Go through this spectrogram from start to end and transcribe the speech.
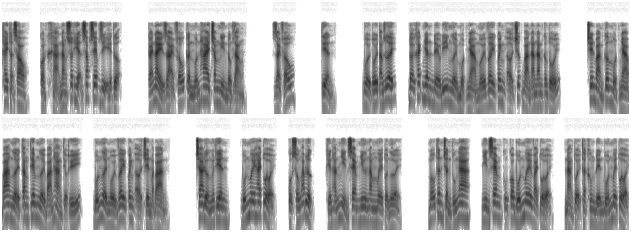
thay thận sau, còn khả năng xuất hiện sắp xếp dị hiện tượng. Cái này giải phẫu cần muốn hai trăm nghìn đồng rằng. Giải phẫu? Tiền. Buổi tối tám rưỡi, đợi khách nhân đều đi người một nhà mới vây quanh ở trước bàn ăn ăn cơm tối. Trên bàn cơm một nhà ba người tăng thêm người bán hàng tiểu thúy, bốn người ngồi vây quanh ở trên mặt bàn. Cha Đường Nguyên Thiên, bốn mươi hai tuổi, cuộc sống áp lực, khiến hắn nhìn xem như năm mươi tuổi người. Mẫu thân Trần Tú Nga, nhìn xem cũng có bốn mươi vài tuổi nàng tuổi thật không đến bốn mươi tuổi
